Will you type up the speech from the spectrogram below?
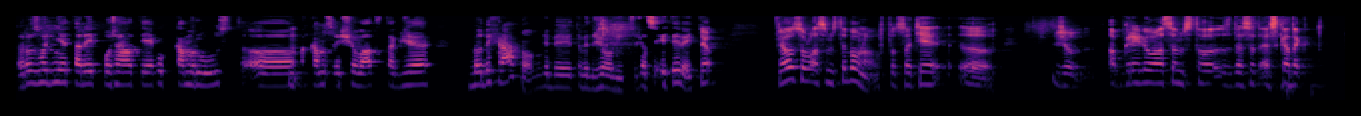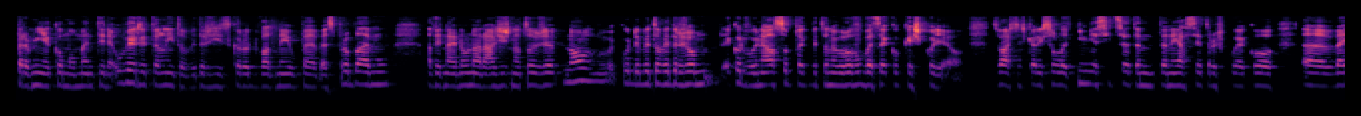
rozhodně tady pořád je jako kam růst uh, a kam zvyšovat, takže byl bych rád, no, kdyby to vydrželo víc, což asi i ty, viď? Jo, jo souhlasím s tebou, no. V podstatě, uh, že upgradeoval jsem z toho z 10S, tak první jako momenty neuvěřitelný, to vydrží skoro dva dny úplně bez problémů a teď najednou narážíš na to, že no, jako kdyby to vydrželo jako dvojnásob, tak by to nebylo vůbec jako ke škodě, jo. Zvlášť teďka, když jsou letní měsíce, ten, ten jas je trošku jako ve,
